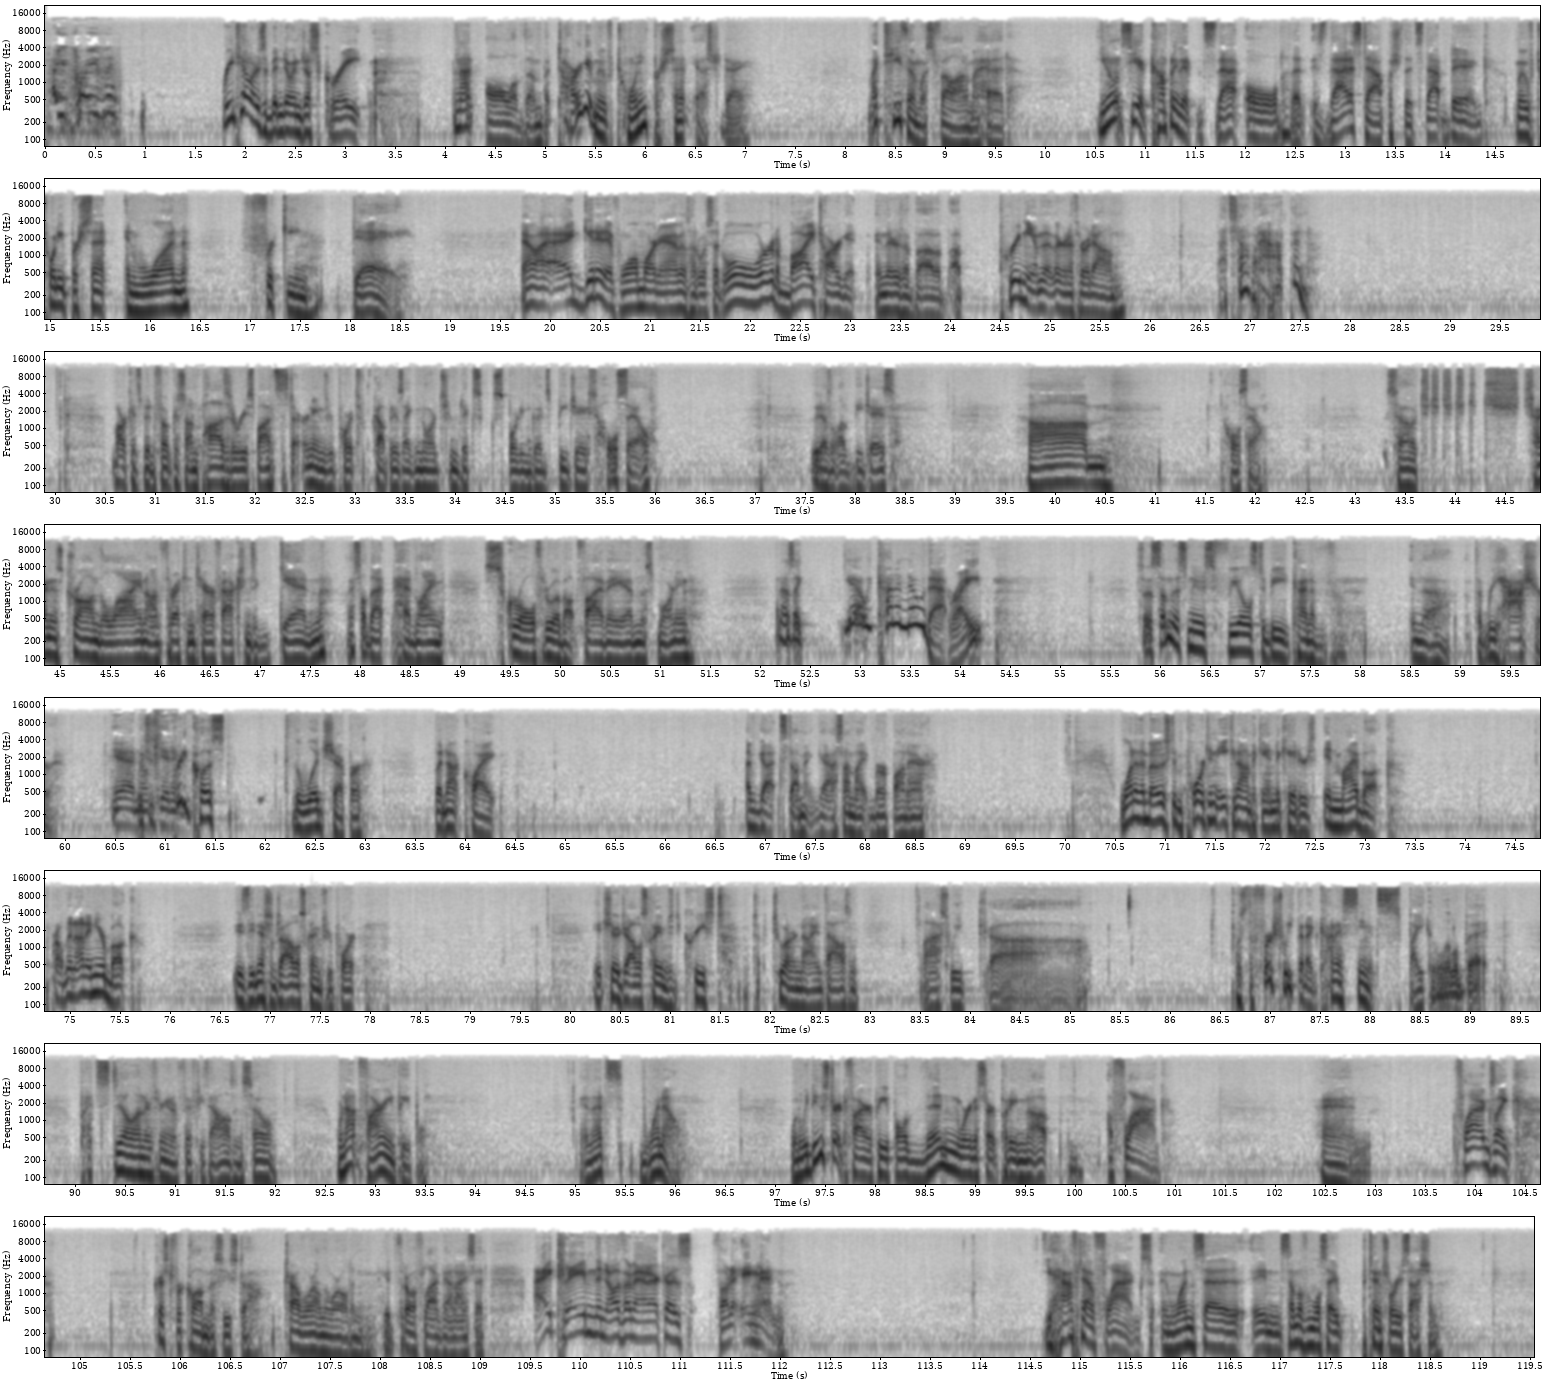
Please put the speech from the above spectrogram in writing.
Are you crazy? Retailers have been doing just great. Not all of them, but Target moved 20% yesterday. My teeth almost fell out of my head. You don't see a company that's that old, that is that established, that's that big, move 20% in one freaking day. Now, I, I'd get it if Walmart and Amazon would said, well, we're going to buy Target, and there's a, a, a premium that they're going to throw down. That's not what happened. Market's been focused on positive responses to earnings reports from companies like Nordstrom, Dick's Sporting Goods, BJ's Wholesale. Who doesn't love BJ's? Um, wholesale. So China's drawn the line on threatened tariff actions again. I saw that headline scroll through about 5 a.m. this morning. And I was like, yeah, we kind of know that, right? So some of this news feels to be kind of in the the rehasher. Yeah, no which is kidding. pretty close to the wood chipper, but not quite. I've got stomach gas. I might burp on air. One of the most important economic indicators in my book, probably not in your book, is the initial jobless claims report. It showed jobless claims decreased to 209,000 last week. Uh, was the first week that I'd kind of seen it spike a little bit, but it's still under 350,000. So we're not firing people. And that's bueno. When we do start to fire people, then we're going to start putting up a flag. And flags like Christopher Columbus used to travel around the world and he'd throw a flag down. I said, I claim the North Americas for England. You have to have flags, and one says, and some of them will say potential recession.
